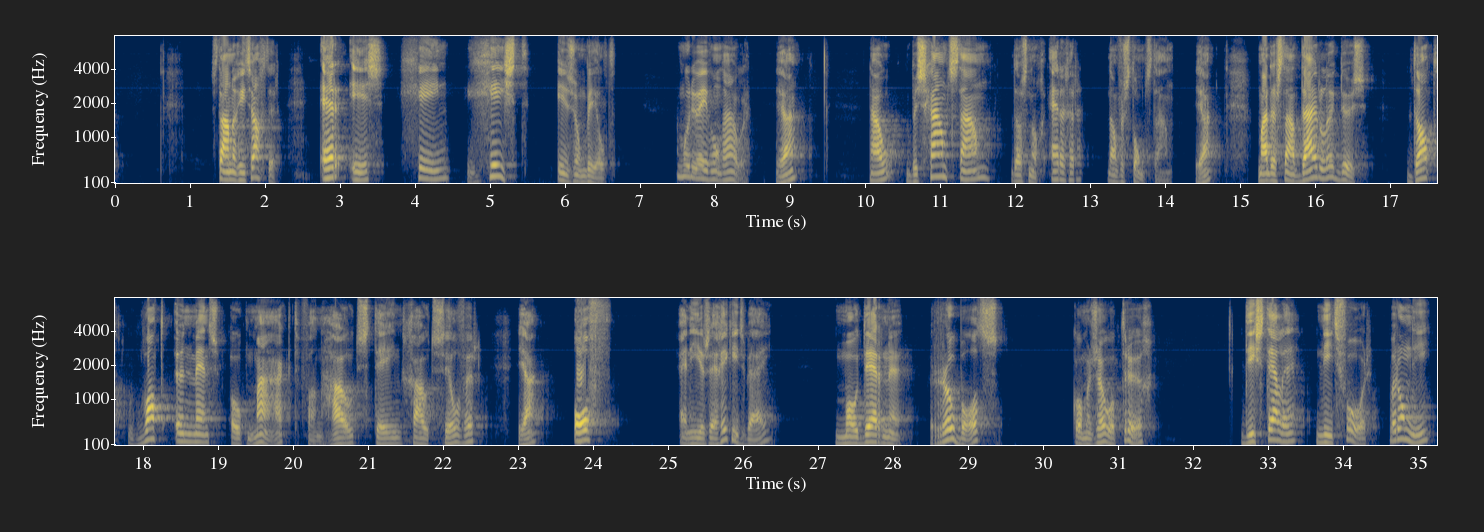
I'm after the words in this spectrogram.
Staat nog iets achter. Er is geen geest in zo'n beeld. Dat moet u even onthouden. Ja? Nou, beschaamd staan, dat is nog erger dan verstomd staan. Ja? Maar er staat duidelijk dus, dat wat een mens ook maakt van hout, steen, goud, zilver, ja, of, en hier zeg ik iets bij, moderne robots, kom er zo op terug, die stellen niets voor. Waarom niet?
